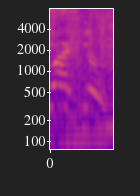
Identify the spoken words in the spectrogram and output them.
drive-through.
